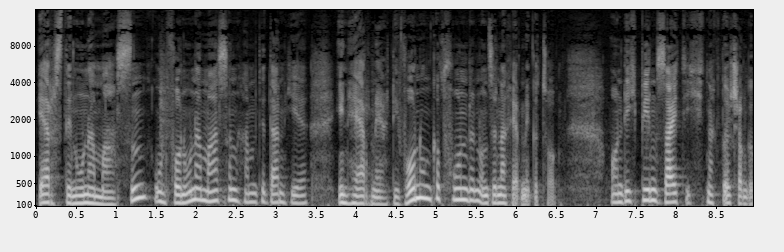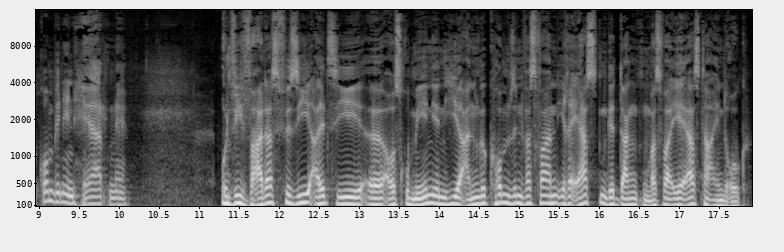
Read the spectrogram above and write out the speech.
erst in Unamassen und von Unamassen haben die dann hier in Herne die Wohnung gefunden und sind nach Herne gezogen. Und ich bin, seit ich nach Deutschland gekommen bin, in Herne. Und wie war das für Sie, als Sie äh, aus Rumänien hier angekommen sind? Was waren Ihre ersten Gedanken? Was war Ihr erster Eindruck?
